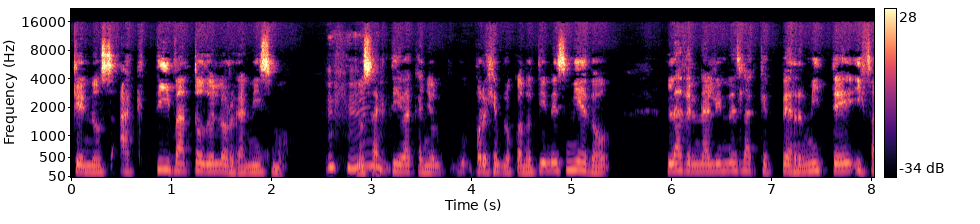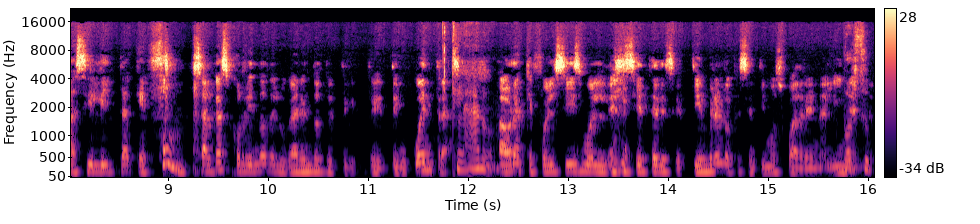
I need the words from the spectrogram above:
que nos activa todo el organismo. Nos activa cañón. Por ejemplo, cuando tienes miedo, la adrenalina es la que permite y facilita que ¡fum! salgas corriendo del lugar en donde te, encuentras. Claro. Ahora que fue el sismo el, 7 de septiembre, lo que sentimos fue adrenalina. Por su...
